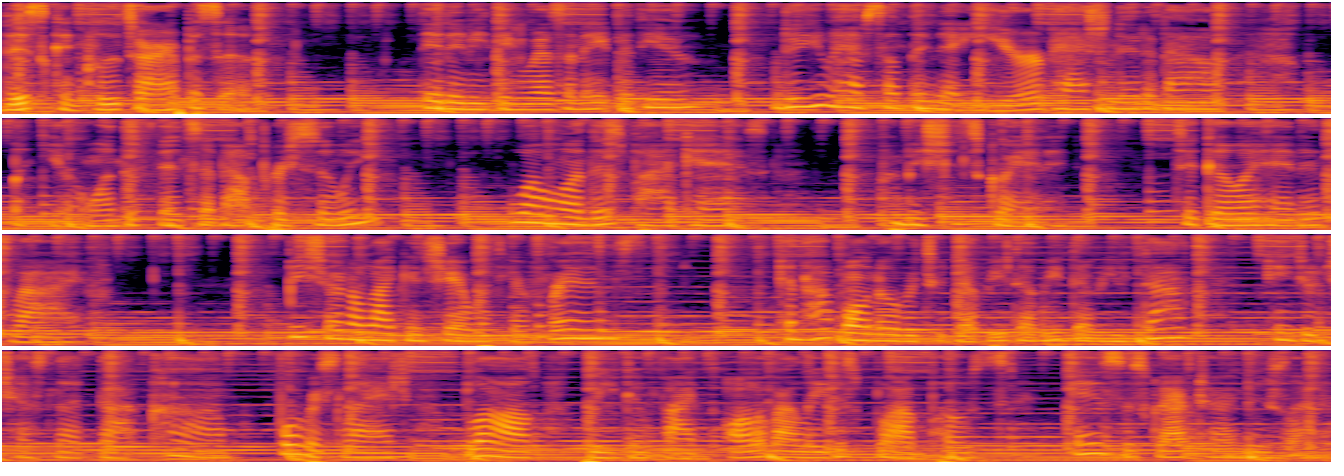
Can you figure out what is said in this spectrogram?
this concludes our episode. Did anything resonate with you? Do you have something that you're passionate about? On the fence about pursuing? Well, on this podcast, permission's granted to go ahead and thrive. Be sure to like and share with your friends and hop on over to www.angelchestnut.com forward slash blog where you can find all of our latest blog posts and subscribe to our newsletter.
